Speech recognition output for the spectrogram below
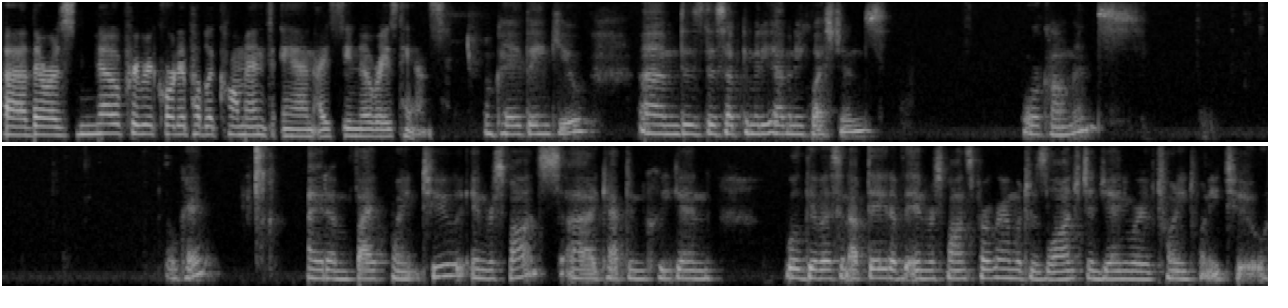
Uh, there was no pre-recorded public comment and I see no raised hands. Okay, thank you. Um, does the subcommittee have any questions or comments? Okay. Item 5.2, in response, uh, Captain Cregan will give us an update of the in response program, which was launched in January of 2022.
